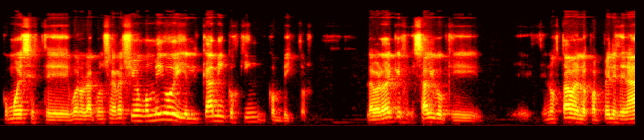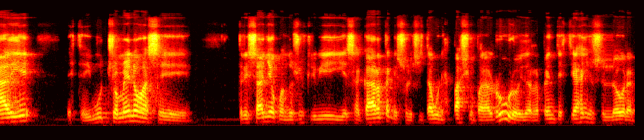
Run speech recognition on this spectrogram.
como es este, bueno, la consagración conmigo y el Camin Cosquín con Víctor. La verdad que es algo que este, no estaba en los papeles de nadie, este, y mucho menos hace, tres años cuando yo escribí esa carta que solicitaba un espacio para el rubro y de repente este año se logran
